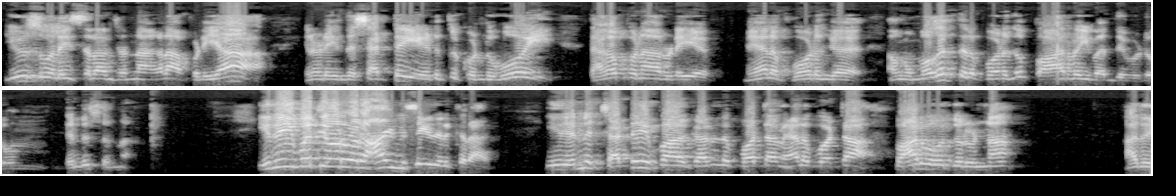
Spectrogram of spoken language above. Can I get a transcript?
யூசுப் அலைஹிஸ்ஸலாம் சொன்னாங்களா? அப்படியா? என்னுடைய இந்த சட்டையை எடுத்து கொண்டு போய் தகப்பனாருடைய மேல போடுங்க அவங்க முகத்துல போடுங்க பார்வை வந்து விடும். என்று சொன்னார். இதை பற்றி ஒருவர் ஆய்வு செய்திருக்கிறார். இது என்ன சட்டையை பா கண்ணுல போட்டா மேல போட்டா பார்வை வந்துரும்னா? அது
